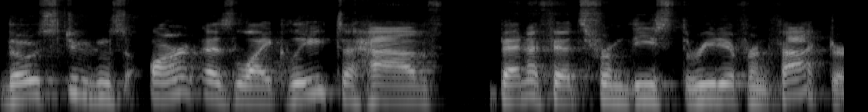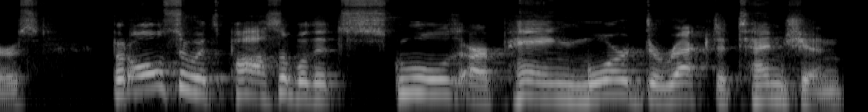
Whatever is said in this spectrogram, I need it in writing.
those students aren't as likely to have benefits from these three different factors. But also, it's possible that schools are paying more direct attention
